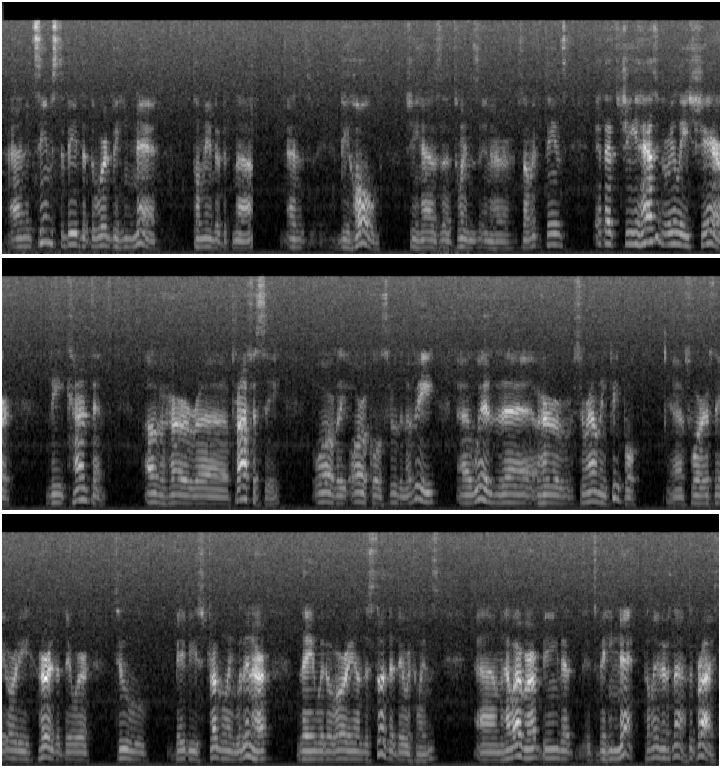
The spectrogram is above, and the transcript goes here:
And it seems to be that the word vihine, tomim bebitna, and behold, she has uh, twins in her stomach, means that she hasn't really shared the content of her uh, prophecy or of the oracle through the Navi uh, with uh, her surrounding people. Uh, for if they already heard that there were two babies struggling within her, they would have already understood that they were twins. Um, however, being that it's Behinet, tell me, Behinah, surprise,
